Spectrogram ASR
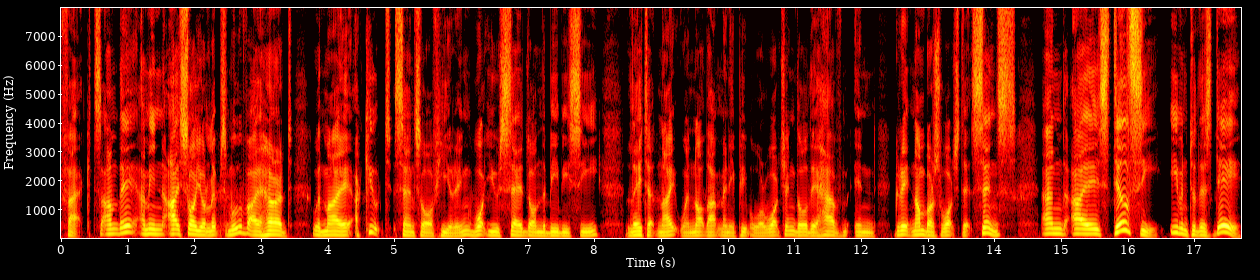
facts, aren't they? I mean, I saw your lips move. I heard with my acute sense of hearing what you said on the BBC late at night when not that many people were watching, though they have in great numbers watched it since. And I still see, even to this day,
